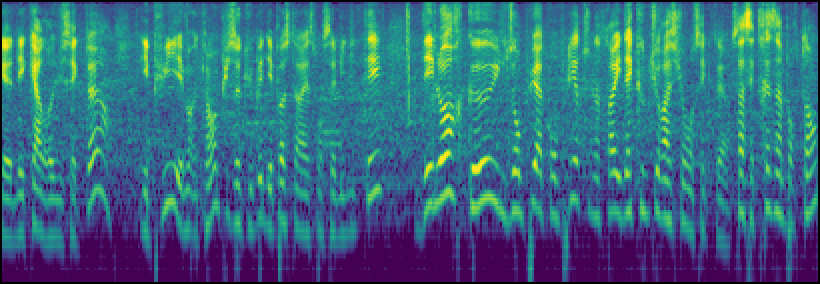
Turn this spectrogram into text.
euh, des cadres du secteur, et puis éventuellement puissent occuper des postes à responsabilité, dès lors qu'ils ont pu accomplir tout un travail d'acculturation au secteur. Ça, c'est très important.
